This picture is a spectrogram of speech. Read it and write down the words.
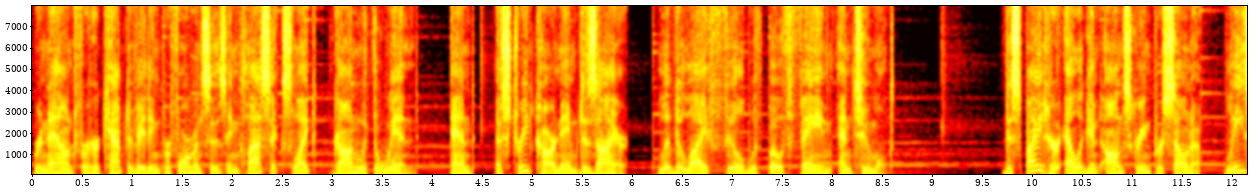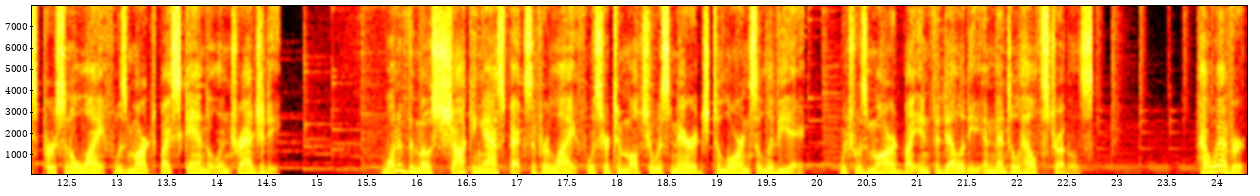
renowned for her captivating performances in classics like Gone with the Wind and A Streetcar Named Desire, lived a life filled with both fame and tumult. Despite her elegant on-screen persona, Leigh's personal life was marked by scandal and tragedy. One of the most shocking aspects of her life was her tumultuous marriage to Laurence Olivier, which was marred by infidelity and mental health struggles. However,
